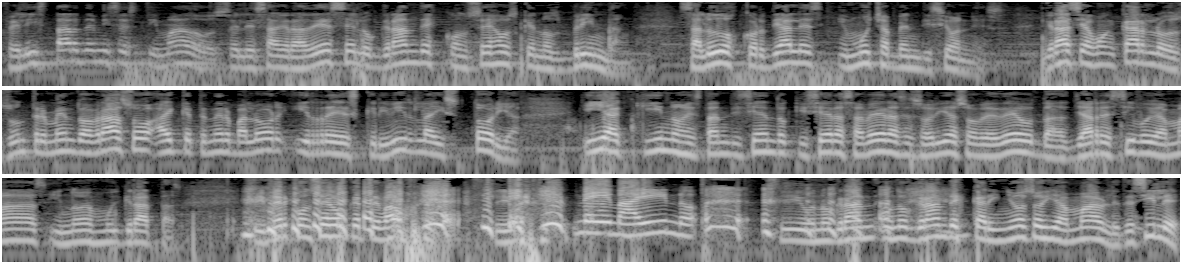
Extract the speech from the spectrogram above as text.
feliz tarde mis estimados, se les agradece los grandes consejos que nos brindan. Saludos cordiales y muchas bendiciones. Gracias Juan Carlos, un tremendo abrazo, hay que tener valor y reescribir la historia. Y aquí nos están diciendo, quisiera saber asesoría sobre deudas, ya recibo llamadas y no es muy gratas. Primer consejo que te vamos Me imagino. Sí, unos, unos grandes, cariñosos y amables. Decirle,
